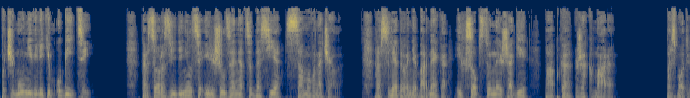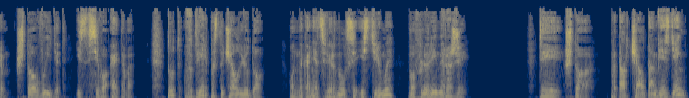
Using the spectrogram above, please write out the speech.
почему не великим убийцей?» Корцо разъединился и решил заняться досье с самого начала. Расследование Барнека, их собственные шаги, папка Жакмара. Посмотрим, что выйдет из всего этого. Тут в дверь постучал Людо. Он, наконец, вернулся из тюрьмы во Флюри-Миражи. «Ты что, проторчал там весь день?»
